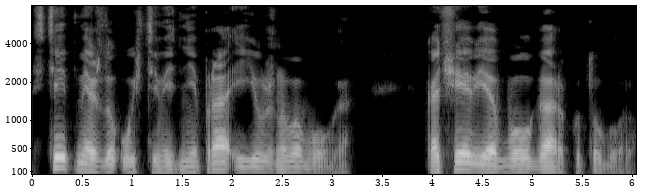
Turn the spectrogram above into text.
степь между устьями Днепра и Южного Буга, кочевье Булгар-Кутугуров.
